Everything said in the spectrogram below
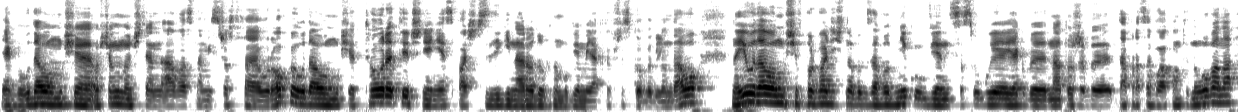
jakby udało mu się osiągnąć ten awans na Mistrzostwa Europy, udało mu się teoretycznie nie spaść z Ligi Narodów, no bo wiemy jak to wszystko wyglądało, no i udało mu się wprowadzić nowych zawodników, więc zasługuje jakby na to, żeby ta praca była kontynuowana,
